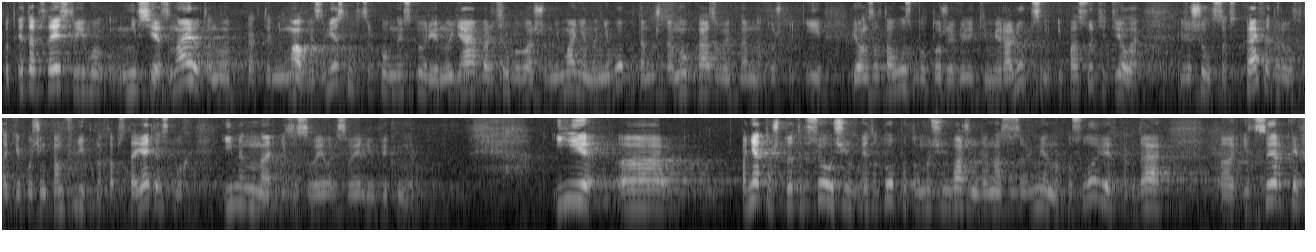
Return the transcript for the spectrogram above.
Вот это обстоятельство его не все знают, оно как-то мало известно в церковной истории, но я обратил бы ваше внимание на него, потому что оно указывает нам на то, что и Иоанн Златоуст был тоже великим миролюбцем и, по сути дела, лишился кафедры вот в таких очень конфликтных обстоятельствах именно из-за своей, своей любви к миру. И э, понятно, что это все очень, этот опыт, он очень важен для нас в современных условиях, когда э, и церковь,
